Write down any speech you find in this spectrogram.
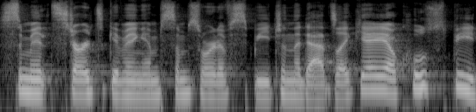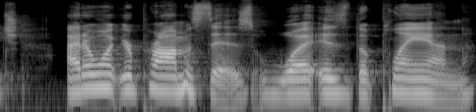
Sumit starts giving him some sort of speech, and the dad's like, yeah, yeah, cool speech. I don't want your promises. What is the plan?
